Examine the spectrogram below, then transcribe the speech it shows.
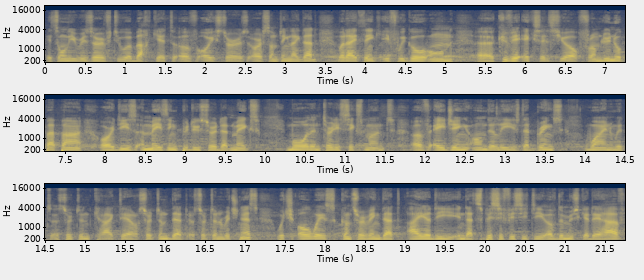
is only reserved to a barquette of oysters or something like that. But I think if we go on uh, Cuvée Excelsior from Luneau-Papin or these amazing producer that makes more than 36 months of aging on the lees that brings wine with a certain character, a certain depth, a certain richness, which always conserving that iodine in that specificity of the Muscadet have,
